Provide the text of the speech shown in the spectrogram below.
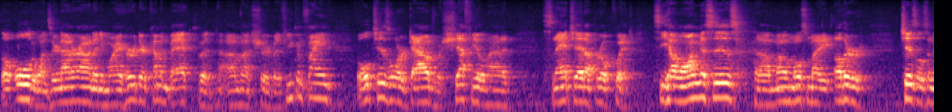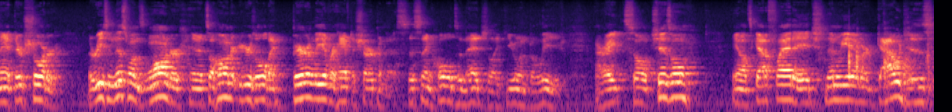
the old ones. They're not around anymore. I heard they're coming back, but I'm not sure. But if you can find old chisel or gouge with Sheffield on it, snatch that up real quick. See how long this is? Uh, most of my other chisels and that, they're shorter. The reason this one's longer and it's 100 years old, I barely ever have to sharpen this. This thing holds an edge like you wouldn't believe. All right, so chisel, you know, it's got a flat edge. Then we have our gouges.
